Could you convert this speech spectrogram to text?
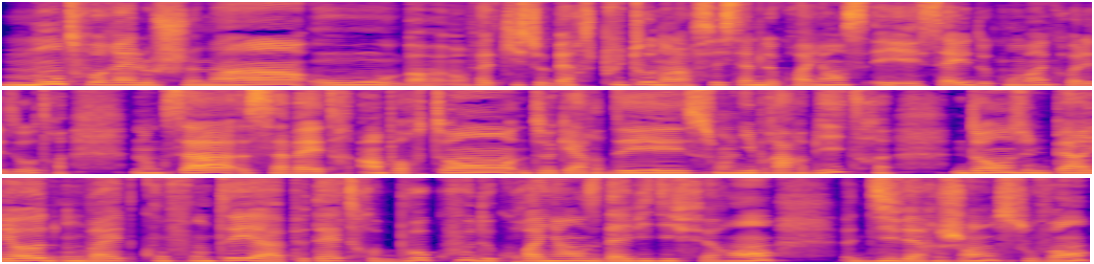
montrerait le chemin ou bah, en fait qui se bercent plutôt dans leur système de croyance et essayent de convaincre les autres. Donc ça, ça va être important de garder son libre arbitre dans une période où on va être confronté à peut-être beaucoup de croyances, d'avis différents, divergents souvent,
